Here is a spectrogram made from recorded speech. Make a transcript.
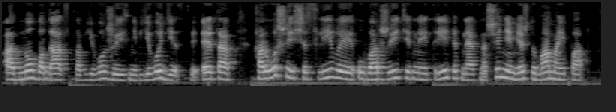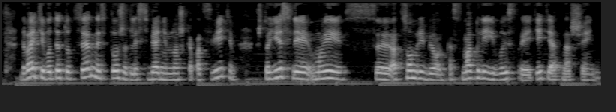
одно богатство в его жизни, в его детстве. Это хорошие, счастливые, уважительные, трепетные отношения между мамой и папой. Давайте вот эту ценность тоже для себя немножко подсветим, что если мы с отцом ребенка смогли выстроить эти отношения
